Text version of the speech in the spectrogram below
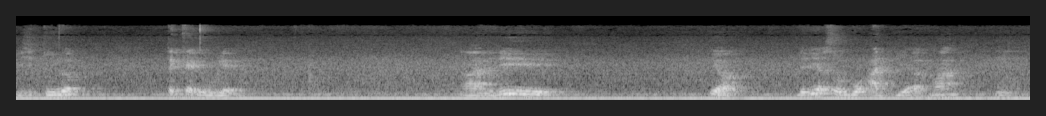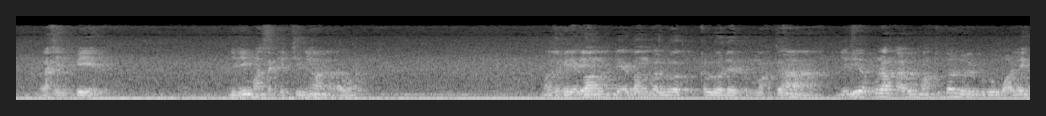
di situ lo tekek dulu nah jadi ya jadi ya sobo adik ah, mah Hmm. lah jadi masa kecilnya anak tahu masa Dia bang, dia bang keluar keluar dari rumah tuh. ah, jadi ya pulang ke rumah tuh tahun 2002 balik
